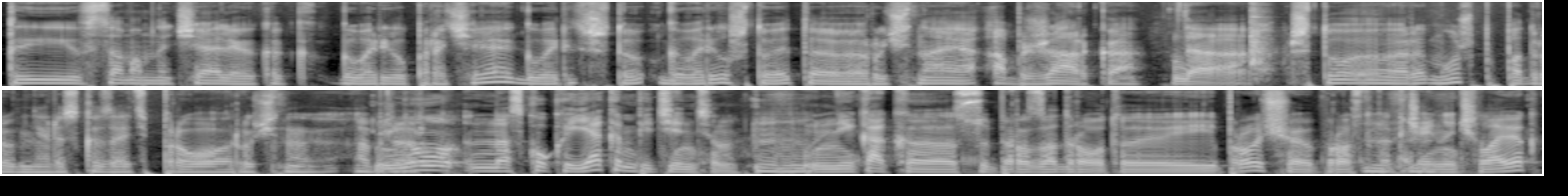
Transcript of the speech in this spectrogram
Ты в самом начале, как говорил про чай, говорит, что, говорил, что это ручная обжарка. Да. Что можешь поподробнее рассказать про ручную обжарку? Ну, насколько я компетентен, угу. не как э, супер задрот и прочее, просто угу. как чайный человек.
